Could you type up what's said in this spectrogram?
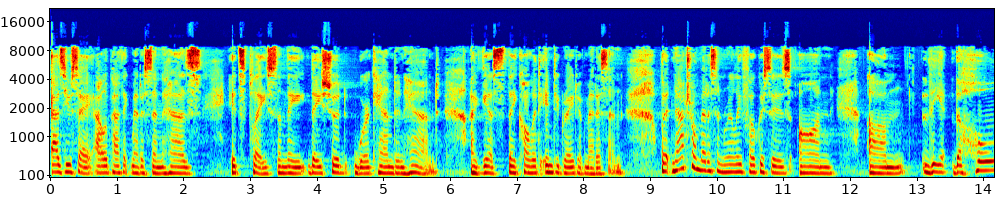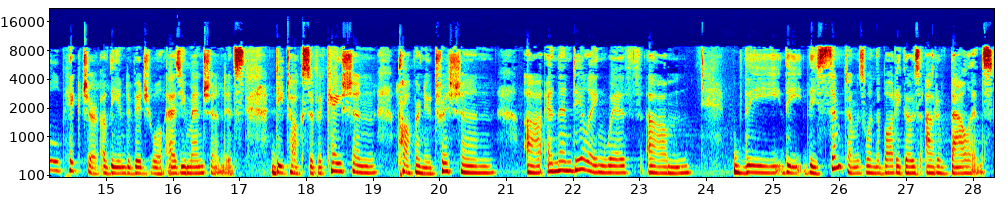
as you say, allopathic medicine has its place, and they they should work hand in hand. I guess they call it integrative medicine, but natural medicine really focuses on um, the the whole picture of the individual, as you mentioned. It's detoxification, proper nutrition uh, and then dealing with um, the the the symptoms when the body goes out of balance.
